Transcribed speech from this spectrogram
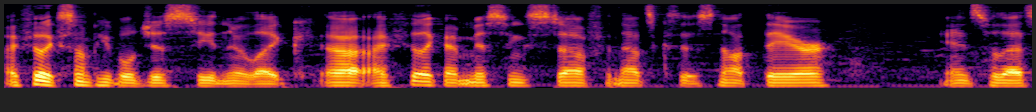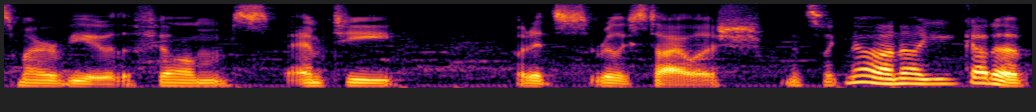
I feel like some people just see and they're like, uh, I feel like I'm missing stuff, and that's because it's not there. And so that's my review. The film's empty, but it's really stylish. It's like, no, no, you gotta.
